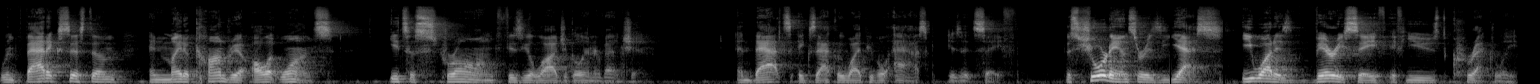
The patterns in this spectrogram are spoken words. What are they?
lymphatic system, and mitochondria all at once, it's a strong physiological intervention. And that's exactly why people ask is it safe? The short answer is yes. EWOT is very safe if used correctly.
